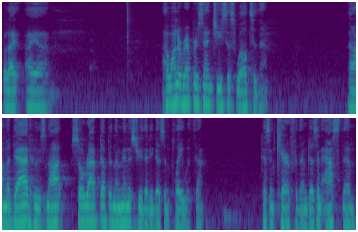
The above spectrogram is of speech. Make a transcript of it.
But I, I, uh, I want to represent Jesus well to them. That I'm a dad who's not so wrapped up in the ministry that he doesn't play with them, doesn't care for them, doesn't ask them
